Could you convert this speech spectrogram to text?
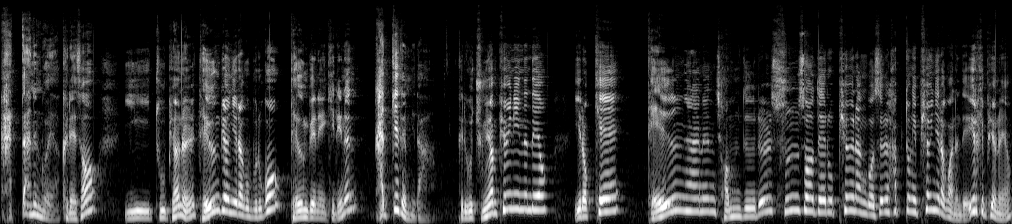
같다는 거예요. 그래서 이 두 변을 대응변이라고 부르고 대응변의 길이는 같게 됩니다. 그리고 중요한 표현이 있는데요. 이렇게 대응하는 점들을 순서대로 표현한 것을 합동의 표현이라고 하는데 이렇게 표현해요.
